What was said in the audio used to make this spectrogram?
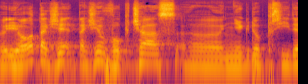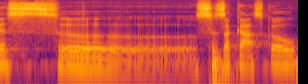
jo, takže, takže občas uh, někdo přijde s, uh, se zakázkou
